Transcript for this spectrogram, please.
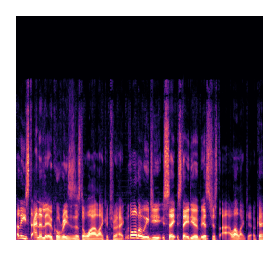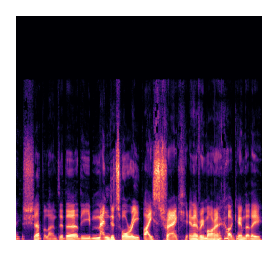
at least analytical reasons as to why I like a track. With Waluigi Stadium, it's just, I like it, okay? Sherbet Land, the, the mandatory ice track in every Mario Kart game that they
